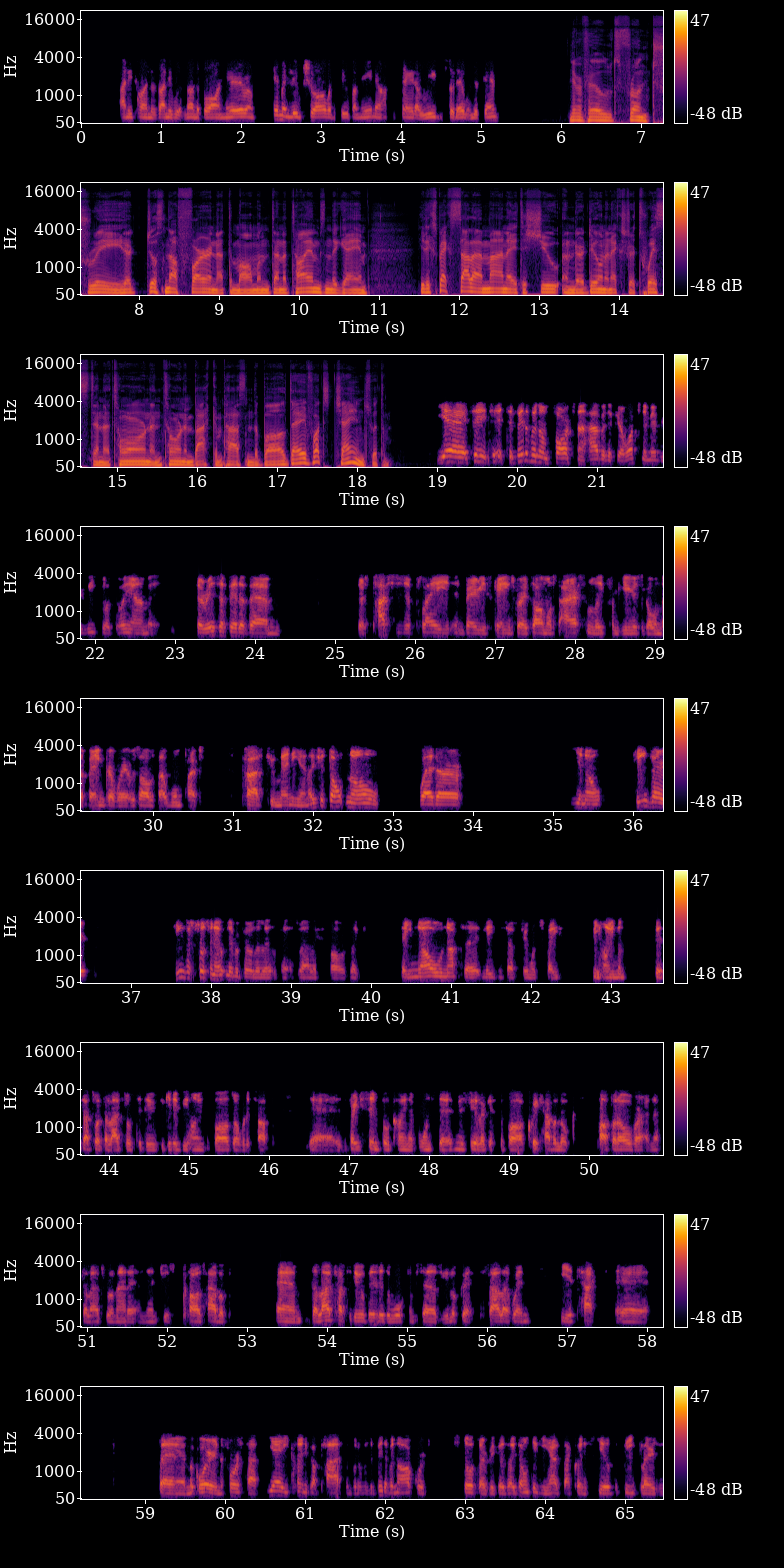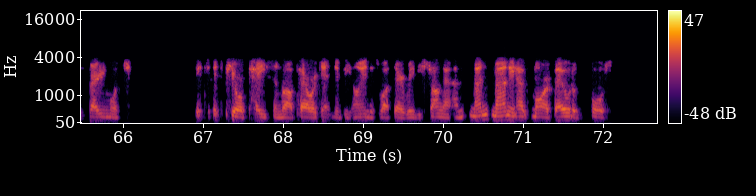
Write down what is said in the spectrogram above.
anytime there was anyone on the ball near him, him and Luke Shaw with the two Firmino, I have to say, that really stood out in this game. Liverpool's front three, they're just not firing at the moment. And at times in the game, you'd expect Salah and Mane to shoot, and they're doing an extra twist and a turn and turning back and passing the ball. Dave, what's changed with them? Yeah, it's, it's, it's a bit of an unfortunate habit. If you're watching them every week, like I am, there is a bit of um, there's passages of play in various games where it's almost Arsenal like from years ago under Wenger, where it was always that one pass pass too many, and I just don't know whether you know teams are teams are sussing out Liverpool a little bit as well. I suppose like they know not to leave themselves too much space behind them because that's what the lads love to do to get in behind the balls over the top. Uh, very simple kind of once the midfielder gets the ball, quick have a look, pop it over, and let the lads run at it, and then just cause havoc. Um, the lads have to do a bit of the work themselves. You look at Salah when he attacked uh, uh, Maguire in the first half. Yeah, he kind of got past him, but it was a bit of an awkward stutter because I don't think he has that kind of skill to beat players. It's very much it's it's pure pace and raw power. Getting it behind is what they're really strong at. And Man- Manny has more about him, but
